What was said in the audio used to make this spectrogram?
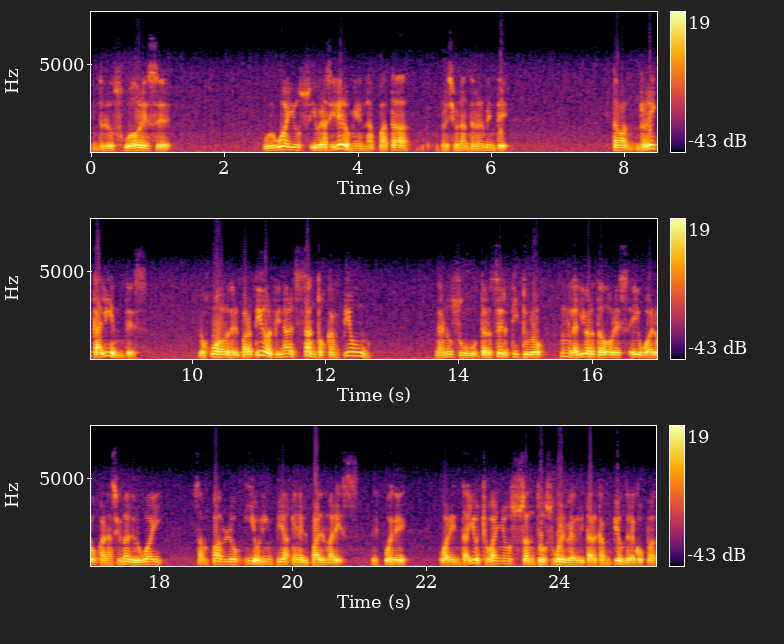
entre los jugadores eh, uruguayos y brasileros. Miren la patada impresionante realmente. Estaban recalientes los jugadores del partido. Al final Santos campeón ganó su tercer título en la Libertadores e igualó a Nacional de Uruguay, San Pablo y Olimpia en el palmarés. Después de 48 años, Santos vuelve a gritar campeón de la Copa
